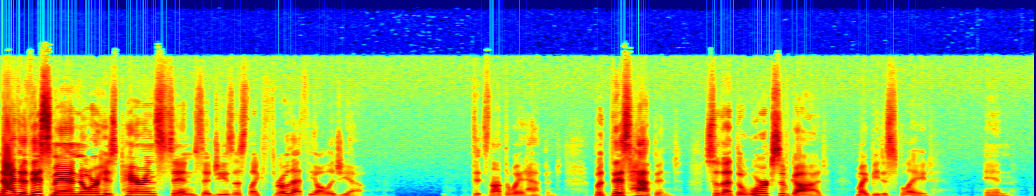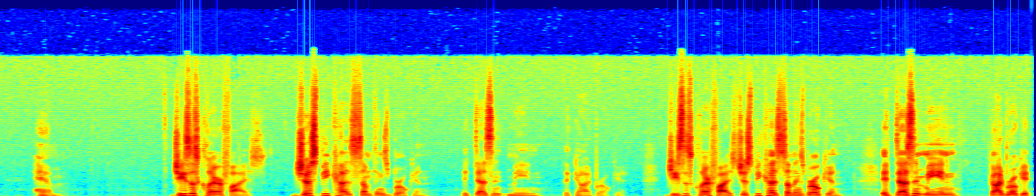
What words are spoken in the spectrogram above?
Neither this man nor his parents sinned, said Jesus. Like, throw that theology out. It's not the way it happened. But this happened so that the works of God might be displayed in him. Jesus clarifies just because something's broken, it doesn't mean that God broke it. Jesus clarifies just because something's broken, it doesn't mean God broke it,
